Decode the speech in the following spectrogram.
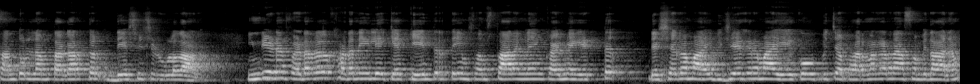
സന്തുലനം തകർക്കൽ ഉദ്ദേശിച്ചിട്ടുള്ളതാണ്. ഇന്ത്യയുടെ ഫെഡറൽ ഘടനയിലേക്ക് കേന്ദ്രത്തെയും സംസ്ഥാനങ്ങളെയും കഴിഞ്ഞ എട്ട് ദശകമായി വിജയകരമായി ഏകോപിപ്പിച്ച ഭരണഘടനാ സംവിധാനം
